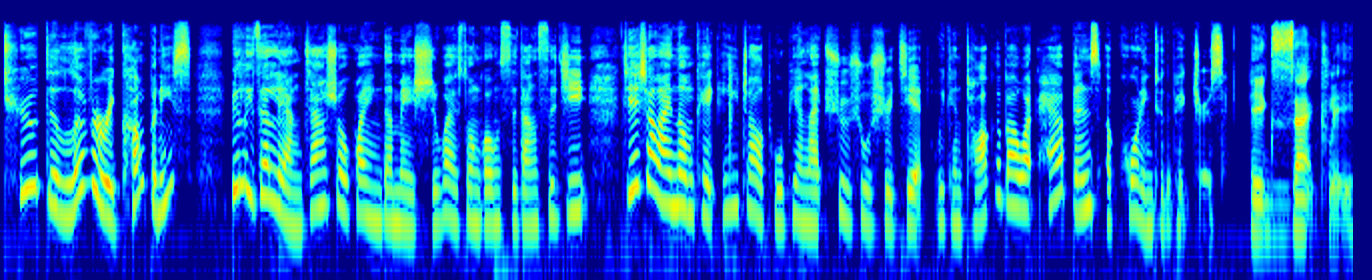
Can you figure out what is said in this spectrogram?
two delivery companies. Billy 在两家受欢迎的美食外送公司当司机。接下来呢，我们可以依照图片来叙述事件。We can talk about what happens according to the pictures. Exactly.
